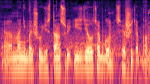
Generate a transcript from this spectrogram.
э, на небольшую дистанцию и сделать обгон, совершить обгон.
